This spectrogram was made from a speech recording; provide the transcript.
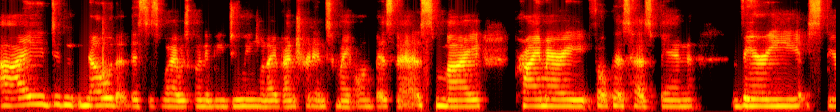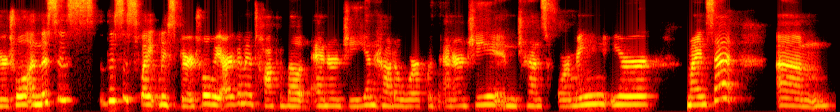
I didn't know that this is what I was going to be doing when I ventured into my own business. My primary focus has been very spiritual. And this is this is slightly spiritual. We are going to talk about energy and how to work with energy and transforming your mindset. Um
